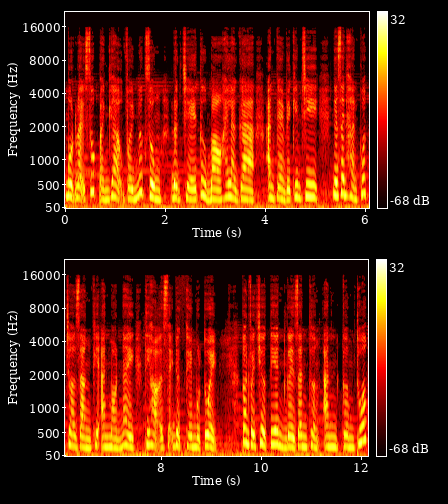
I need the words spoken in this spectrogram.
một loại súp bánh gạo với nước dùng được chế từ bò hay là gà, ăn kèm với kim chi. Người dân Hàn Quốc cho rằng khi ăn món này thì họ sẽ được thêm một tuổi. Còn với Triều Tiên, người dân thường ăn cơm thuốc.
